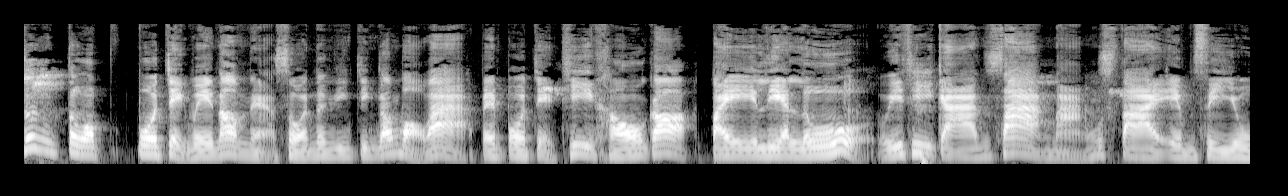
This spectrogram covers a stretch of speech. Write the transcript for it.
ซึ่งตัวโปรเจกต์ Venom เนี่ย ส่วนหนึ่งจริง ๆ ต้องบอกว่าเป็นโปรเจกต์ที่เขาก็ไปเรียนรู้วิธีการสร้างหนังสไตล์ MCU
